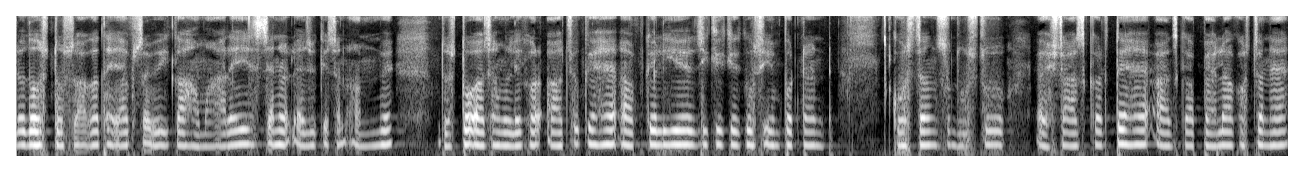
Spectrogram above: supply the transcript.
तो दोस्तों, स्वागत है आप सभी का हमारे इस चैनल एजुकेशन अन में। दोस्तों, आज हम लेकर आ चुके हैं आपके लिए जीके के कुछ इंपॉर्टेंट क्वेश्चंस दोस्तों स्टार्ट करते हैं। आज का पहला क्वेश्चन है,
